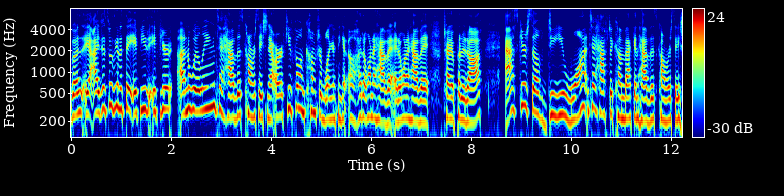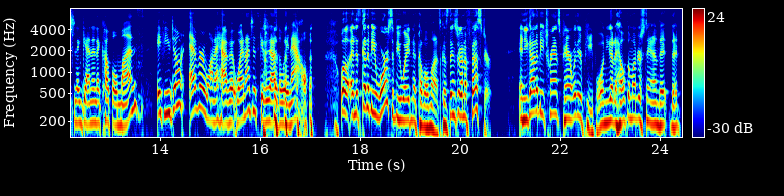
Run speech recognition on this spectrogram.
go. Yeah, I just was gonna say if you if you're unwilling to have this conversation now, or if you feel uncomfortable and you're thinking, oh, I don't want to have it, I don't want to have it, trying to put it off, ask yourself, do you want to have to come back and have this conversation again in a couple months? If you don't ever want to have it, why not just get it out of the way now? well, and it's going to be worse if you wait in a couple months because things are going to fester. And you got to be transparent with your people, and you got to help them understand that that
